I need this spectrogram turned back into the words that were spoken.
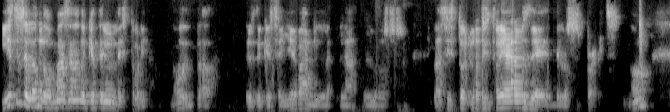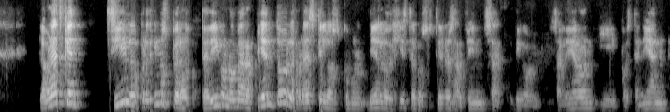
y este es el underdog más grande que ha tenido en la historia, ¿no? De entrada, desde que se llevan los, las historiales de, los spreads, ¿no? La verdad es que sí, lo perdimos, pero te digo, no me arrepiento. La verdad es que los, como bien lo dijiste, los Steelers al fin, digo, salieron y pues tenían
